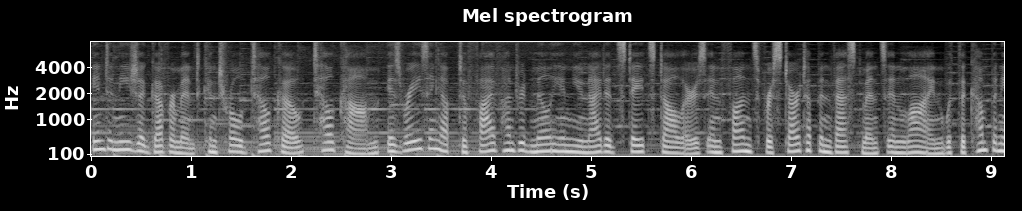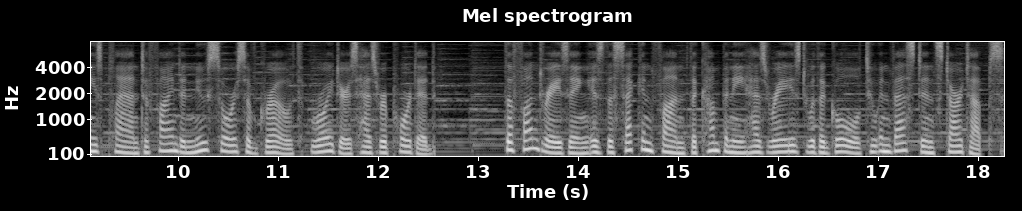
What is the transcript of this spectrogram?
Indonesia government-controlled Telco, Telkom, is raising up to 500 million United States dollars in funds for startup investments in line with the company's plan to find a new source of growth, Reuters has reported. The fundraising is the second fund the company has raised with a goal to invest in startups.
